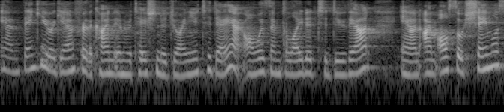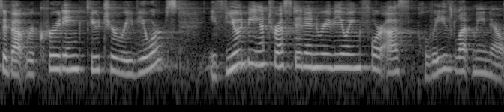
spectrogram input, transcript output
you. And thank you again for the kind invitation to join you today. I always am delighted to do that. And I'm also shameless about recruiting future reviewers. If you would be interested in reviewing for us, please let me know.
